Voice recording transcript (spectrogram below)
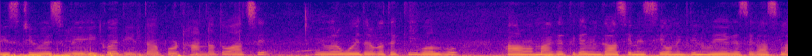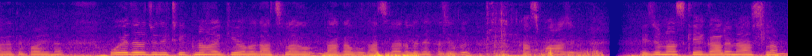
বৃষ্টি হয়েছিল এই কয়দিন, তারপর ঠান্ডা তো আছে। এবার ওয়েদার কথা কি বলব? ফার্মার মার্কেট থেকে আমি গাছ এনেছি অনেক দিন হয়ে গেছে, গাছ লাগাতে পারি না। ওয়েদার যদি ঠিক না হয় কীভাবে গাছ লাগা- লাগাবো? গাছ লাগালে দেখা যাবে গাছ মারা যাবে। এই জন্য আজকে গার্ডেনে আসলাম।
